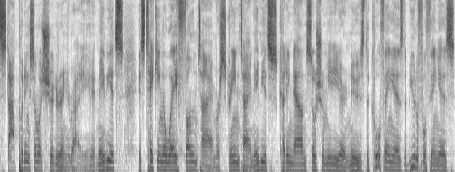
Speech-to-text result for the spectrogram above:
stop putting so much sugar in your body. Maybe it's it's taking away phone time or screen time. Maybe it's cutting down social media or news. The cool thing is, the beautiful thing is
